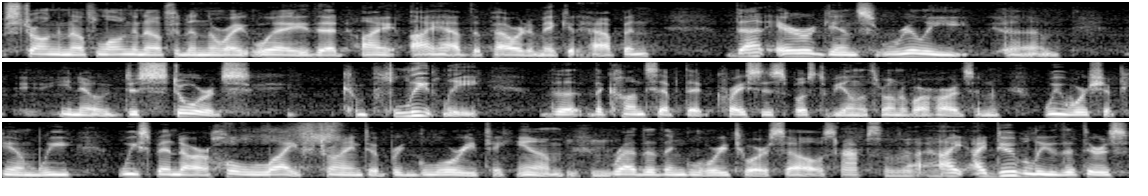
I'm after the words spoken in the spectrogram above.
strong enough, long enough, and in the right way, that I, I have the power to make it happen, that arrogance really, um, you know, distorts completely the, the concept that Christ is supposed to be on the throne of our hearts and we worship Him. We, we spend our whole life trying to bring glory to Him rather than glory to ourselves. Absolutely. I, I do believe that there's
